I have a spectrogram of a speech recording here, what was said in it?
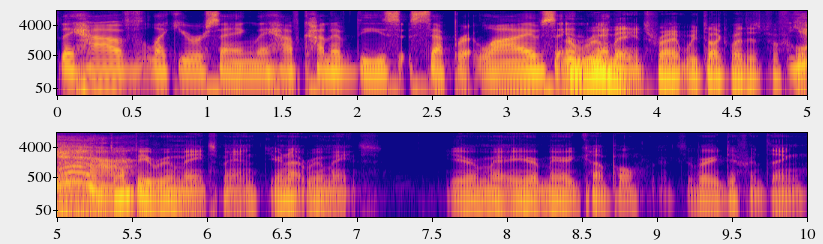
they have, like you were saying, they have kind of these separate lives They're and roommates, right? We talked about this before. Yeah. Like, don't be roommates, man. You're not roommates. You're a, mar- you're a married couple. It's a very different thing.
